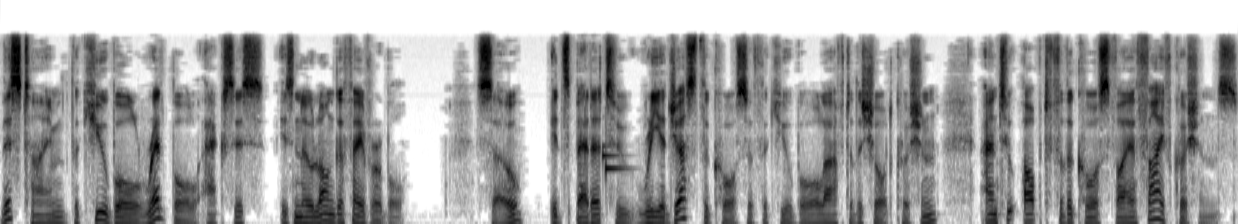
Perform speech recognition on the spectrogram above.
This time the cue ball red ball axis is no longer favorable. So it's better to readjust the course of the cue ball after the short cushion and to opt for the course via five cushions.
